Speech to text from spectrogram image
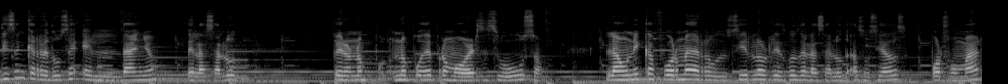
Dicen que reduce el daño de la salud, pero no, no puede promoverse su uso, La única forma de reducir los riesgos de la salud asociados por fumar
